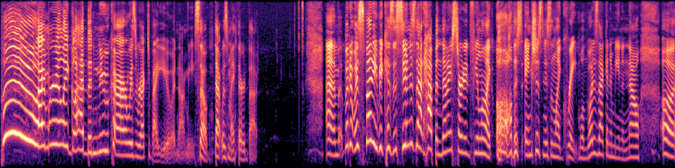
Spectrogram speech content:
Whoo, I'm really glad the new car was wrecked by you and not me. So that was my third thought. Um, but it was funny because as soon as that happened, then I started feeling like, oh, all this anxiousness and like, great, well, what is that going to mean? And now uh,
